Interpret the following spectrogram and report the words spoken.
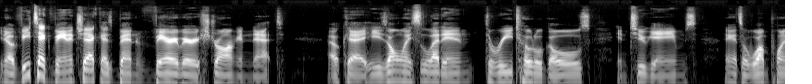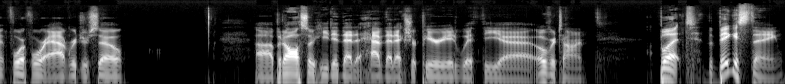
you know, Vitek Vanecek has been very, very strong in net. Okay, he's only let in three total goals in two games. I think it's a 1.44 average or so. Uh, but also he did that have that extra period with the uh, overtime. But the biggest thing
